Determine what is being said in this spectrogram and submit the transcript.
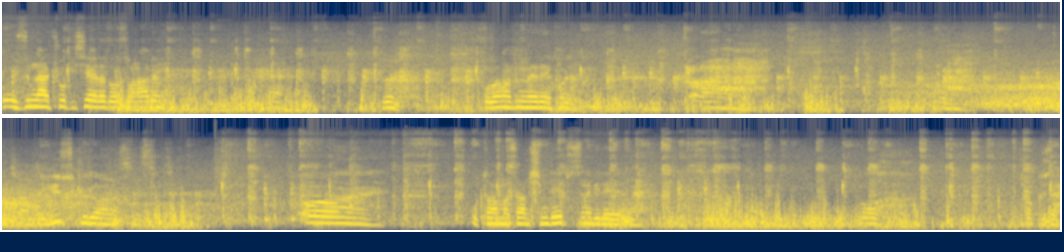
Bu üzümler çok işe yaradı Osman abim. Dur. Bulamadım nereye koydum. Ah. Çanta 100 kilo anasını satayım. Oy. Utanmasam şimdi hepsini bile yerim. ha. Oh. Çok güzel.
